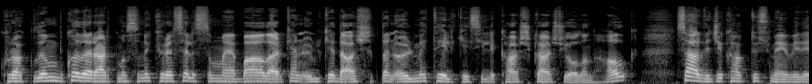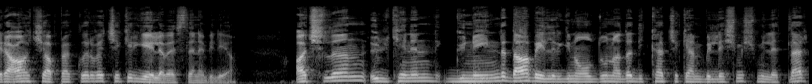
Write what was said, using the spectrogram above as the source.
kuraklığın bu kadar artmasını küresel ısınmaya bağlarken ülkede açlıktan ölme tehlikesiyle karşı karşıya olan halk sadece kaktüs meyveleri, ağaç yaprakları ve çekirgeyle beslenebiliyor. Açlığın ülkenin güneyinde daha belirgin olduğuna da dikkat çeken Birleşmiş Milletler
